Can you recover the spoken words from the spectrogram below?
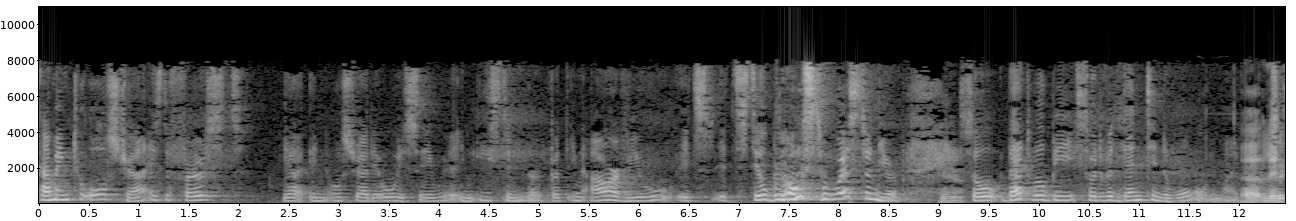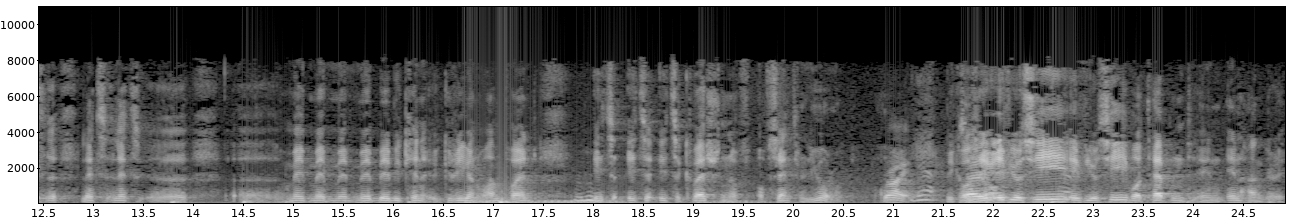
coming to Austria is the first. Yeah, in Austria they always say we're in Eastern Europe, but in our view, it's it still belongs to Western Europe. So that will be sort of a dent in the wall, in my Uh, let's uh, let's let's uh, uh, maybe, maybe, maybe can agree on one point. Mm-hmm. It's a, it's a, it's a question of, of Central Europe. Right. Yeah. Because So- if, if you see if you see what happened in, in Hungary,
